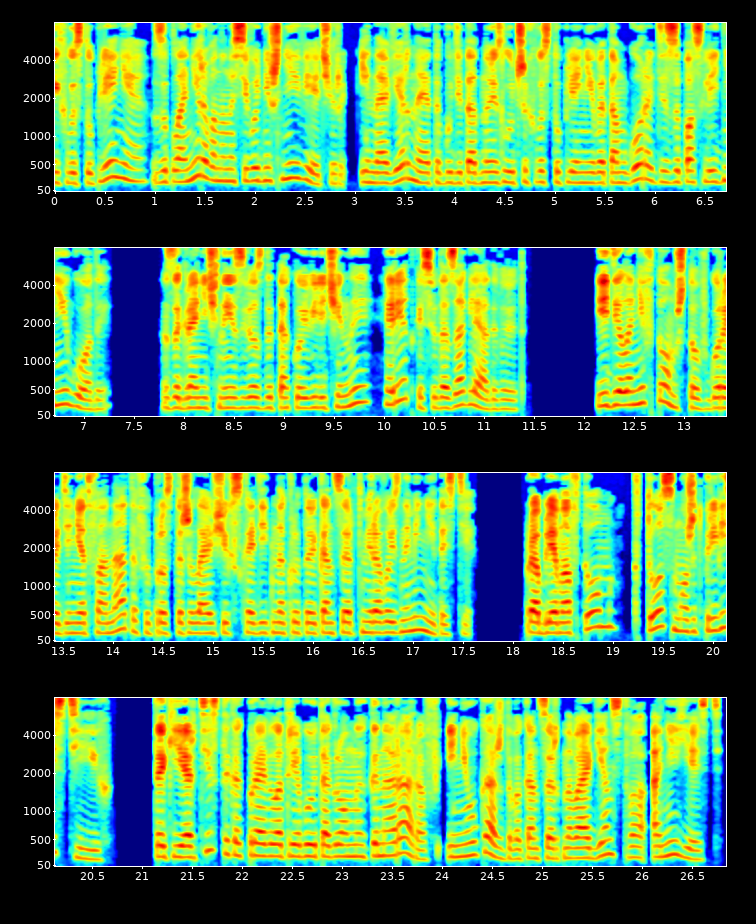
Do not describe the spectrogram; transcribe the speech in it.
Их выступление запланировано на сегодняшний вечер, и, наверное, это будет одно из лучших выступлений в этом городе за последние годы. Заграничные звезды такой величины редко сюда заглядывают. И дело не в том, что в городе нет фанатов и просто желающих сходить на крутой концерт мировой знаменитости. Проблема в том, кто сможет привести их. Такие артисты, как правило, требуют огромных гонораров, и не у каждого концертного агентства они есть.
